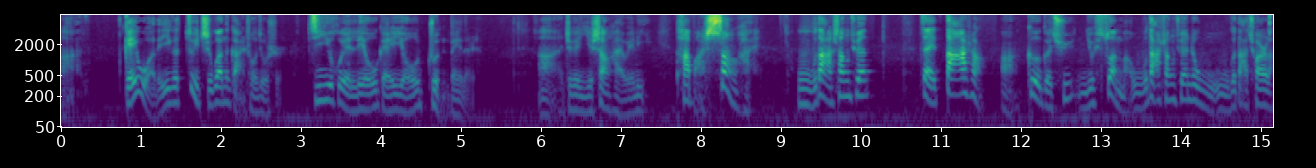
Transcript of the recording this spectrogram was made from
啊，给我的一个最直观的感受就是，机会留给有准备的人。啊，这个以上海为例，他把上海五大商圈再搭上啊各个区，你就算吧，五大商圈这五五个大圈了，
